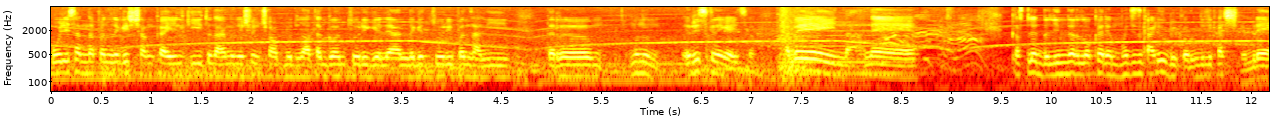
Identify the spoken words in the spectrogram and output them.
पोलिसांना पण लगेच शंका येईल की इथून ॲम्युनेशन शॉपमधून आता गन चोरी गेल्या आणि लगेच चोरी पण झाली. तर म्हणून रिस्क नाही घ्यायचं. अबे नाने कसले दलिंदर लोक रे मध्येच गाडी उभी करून दिली का शेंबडे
